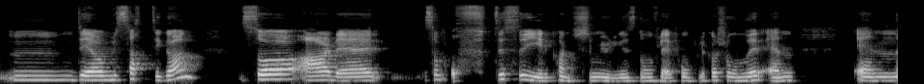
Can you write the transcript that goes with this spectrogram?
mm, det å bli satt i gang, så er det som oftest så gir kanskje muligens noen flere komplikasjoner enn, enn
